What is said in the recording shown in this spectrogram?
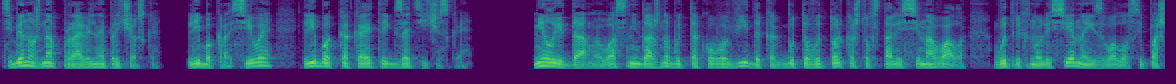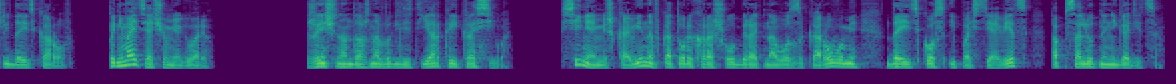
Тебе нужна правильная прическа. Либо красивая, либо какая-то экзотическая. Милые дамы, у вас не должно быть такого вида, как будто вы только что встали с сеновала, вытряхнули сено из волос и пошли доить коров. Понимаете, о чем я говорю? Женщина должна выглядеть ярко и красиво. Синяя мешковина, в которой хорошо убирать навоз за коровами, доить коз и пасти овец, абсолютно не годится.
